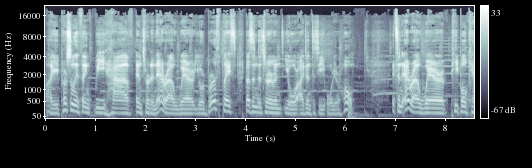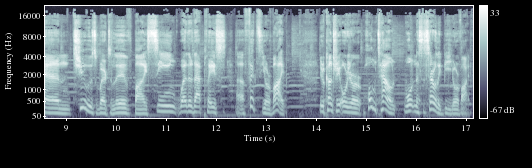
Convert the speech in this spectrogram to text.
I personally think we have entered an era where your birthplace doesn't determine your identity or your home. It's an era where people can choose where to live by seeing whether that place uh, fits your vibe. Your country or your hometown won't necessarily be your vibe.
